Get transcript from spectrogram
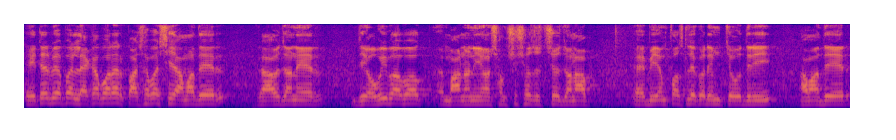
এটার ব্যাপার লেখাপড়ার পাশাপাশি আমাদের রাউজানের যে অভিভাবক মাননীয় সংসদ সদস্য জনাব A B M Fazle Karim Chowdhury আমাদের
